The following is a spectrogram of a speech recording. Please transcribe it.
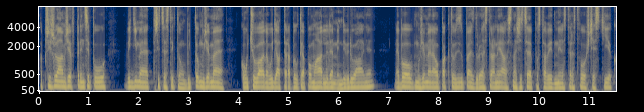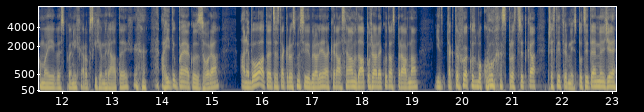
A přišlo nám, že v principu vidíme tři cesty k tomu. Buď to můžeme koučovat nebo dělat terapeuty a pomáhat lidem individuálně, nebo můžeme naopak to vzít úplně z druhé strany a snažit se postavit ministerstvo štěstí, jako mají ve Spojených Arabských Emirátech a jít úplně jako z hora. A nebo, a to je cesta, kterou jsme si vybrali a která se nám zdá pořád jako ta správná, jít tak trochu jako z boku, z prostředka přes ty firmy. S pocitem, že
